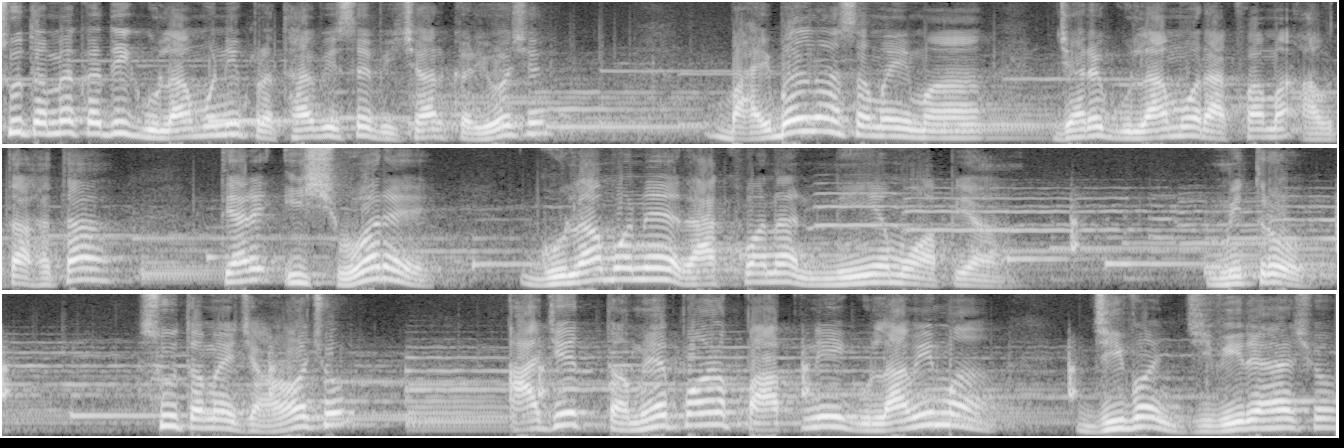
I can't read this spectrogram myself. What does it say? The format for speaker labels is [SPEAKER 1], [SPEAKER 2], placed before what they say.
[SPEAKER 1] શું તમે કદી ગુલામોની પ્રથા વિશે વિચાર કર્યો છે? બાઇબલના સમયમાં જ્યારે ગુલામો રાખવામાં આવતા હતા, ત્યારે ઈશ્વરે ગુલામોને રાખવાના નિયમો આપ્યા. મિત્રો, શું તમે જાણો છો? આજે તમે પણ પાપની ગુલામીમાં જીવન જીવી રહ્યા છો?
